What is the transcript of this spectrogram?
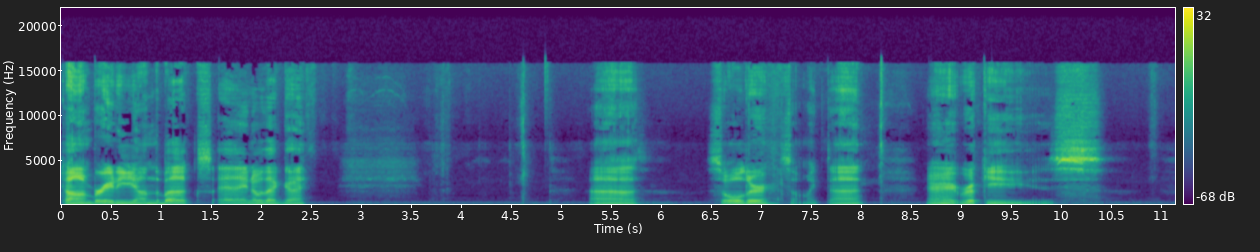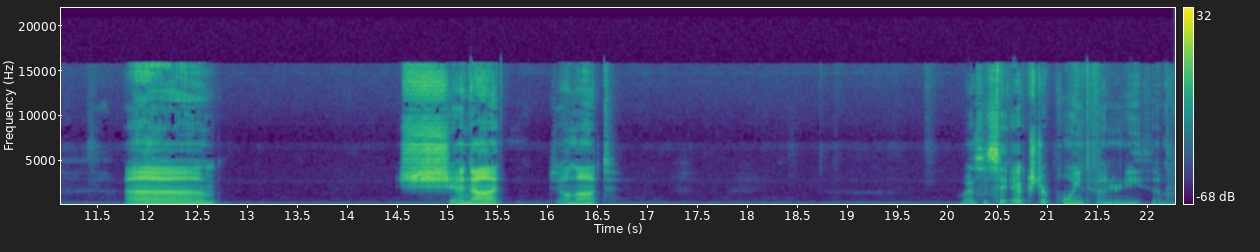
Tom Brady on the Bucks. Hey, I know that guy. Uh, Solder, something like that. All right, rookies. Um, Shenot, Shall not. Why does it say extra point underneath them?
